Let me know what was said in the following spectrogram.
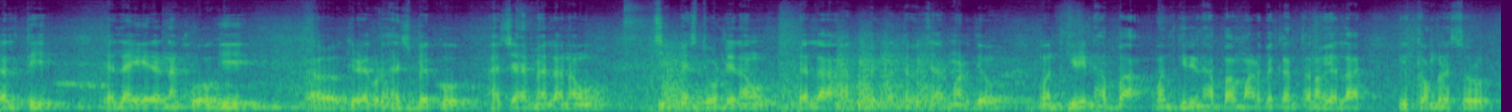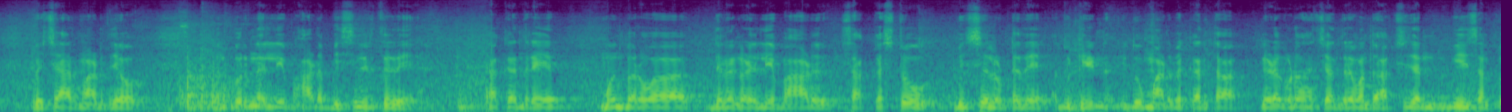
ಕಲ್ತು, ಎಲ್ಲ ಏರಿಯಾನಾಗ ಹೋಗಿ ಗಿಡಗಳು ಹಚ್ಚಬೇಕು ಹಚ್ಚ ಆಮೇಲೆ ನಾವು ಜಿ ಪಿ ಎಸ್ ತೊಗೊಂಡು ನಾವು ಎಲ್ಲ ಹಾಕಬೇಕಂತ ವಿಚಾರ ಮಾಡಿದೆವು. ಒಂದು ಗಿರಿನ ಹಬ್ಬ, ಒಂದು ಗಿರಿನ ಹಬ್ಬ ಮಾಡಬೇಕಂತ ನಾವು ಎಲ್ಲ ಯೂತ್ ಕಾಂಗ್ರೆಸ್ಸವರು ವಿಚಾರ ಮಾಡಿದೆವು. ಕಲಬುರಗಿನಲ್ಲಿ ಭಾಳ ಬಿಸಿಲಿರ್ತದೆ. ಯಾಕಂದರೆ ಮುಂದೆ ಬರುವ ದಿನಗಳಲ್ಲಿ ಭಾಳ ಸಾಕಷ್ಟು ಬಿಸಿಲು ಹುಟ್ಟದೆ ಅದು ಗ್ರೀನ್ ಇದು ಮಾಡಬೇಕಂತ ಗಿಡಗಳು ಹಚ್ಚಿ ಅಂದರೆ ಒಂದು ಆಕ್ಸಿಜನ್ ಬಿ ಸ್ವಲ್ಪ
